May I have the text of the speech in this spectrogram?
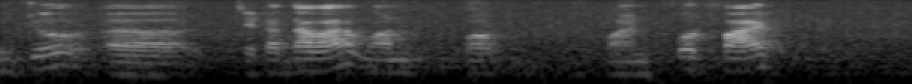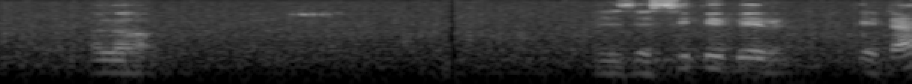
into যেটা দেওয়া ওয়ান পয়েন্ট ফোর ফাইভ হলো এই যে সিপিবির এটা,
